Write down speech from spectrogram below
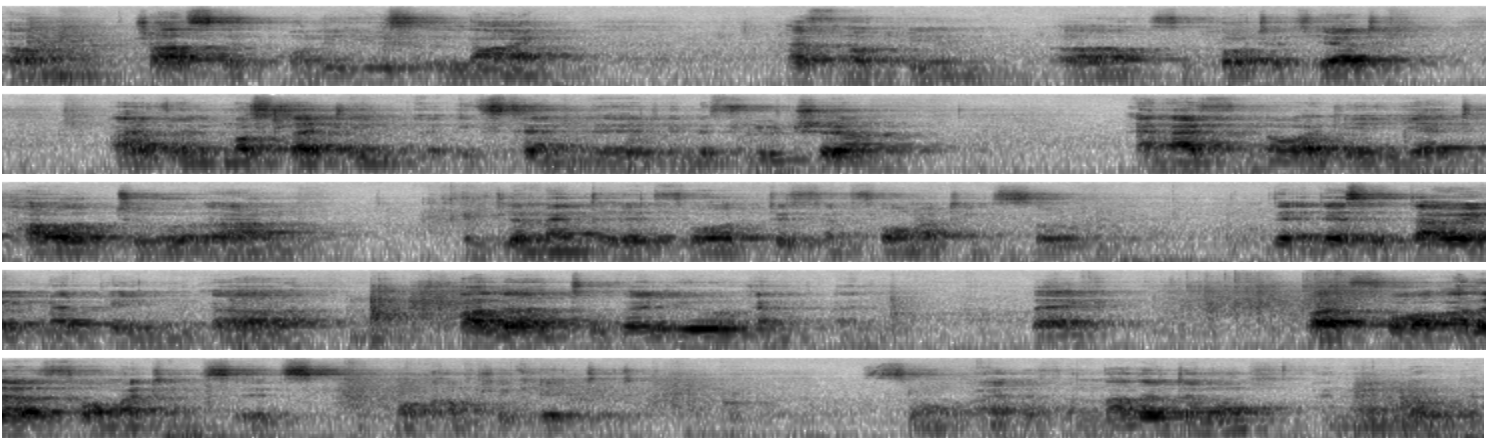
um, charts that only use a line have not been uh, supported yet. I will most likely extend it in the future and I have no idea yet how to um, implement it for different formatting. So th there's a direct mapping uh, color to value and, and back, but for other formattings it's more complicated. So I have another demo, and I know that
